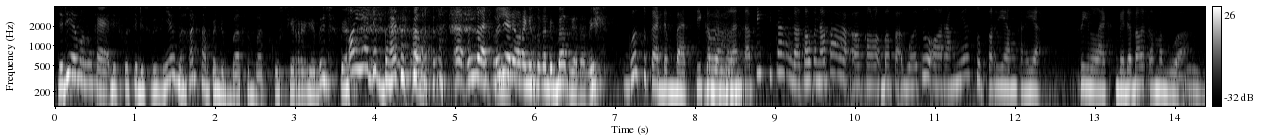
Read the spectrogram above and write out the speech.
Jadi emang kayak diskusi-diskusinya bahkan sampai debat-debat kusir gitu juga. Oh iya debat, uh, uh, enggak sih. Lo jadi orang yang suka debat gak tapi? Gue suka debat sih kebetulan, nah. tapi kita nggak tahu kenapa uh, kalau bapak gue tuh orangnya super yang kayak relax beda banget sama gue hmm.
